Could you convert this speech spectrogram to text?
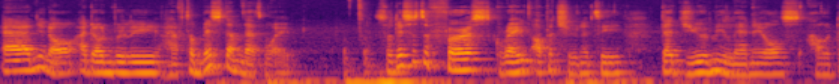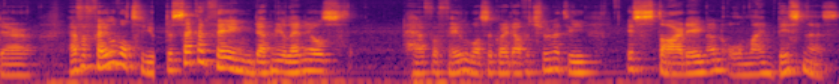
And, you know, I don't really have to miss them that way. So, this is the first great opportunity that you millennials out there have available to you. The second thing that millennials have available as a great opportunity is starting an online business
